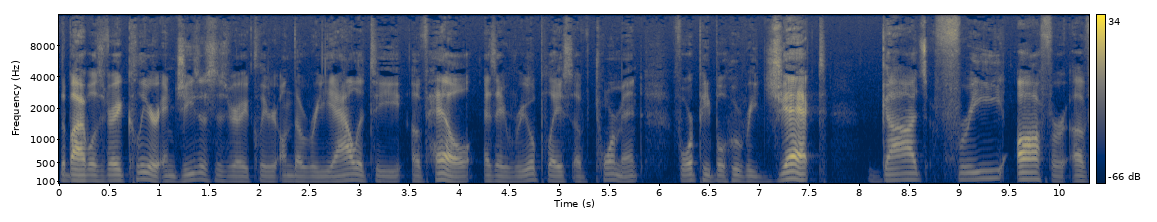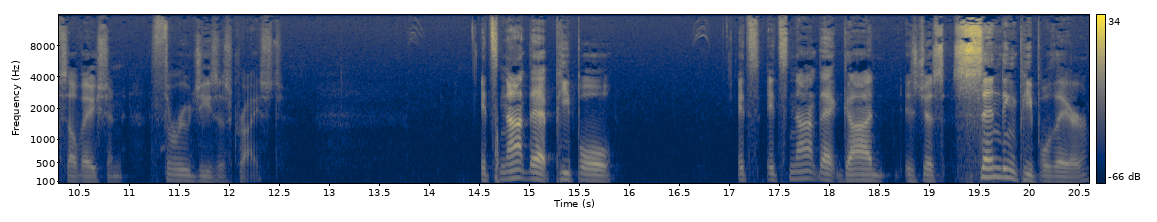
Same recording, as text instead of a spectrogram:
the Bible is very clear, and Jesus is very clear on the reality of hell as a real place of torment for people who reject God's free offer of salvation through Jesus Christ. It's not that people it's it's not that God is just sending people there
